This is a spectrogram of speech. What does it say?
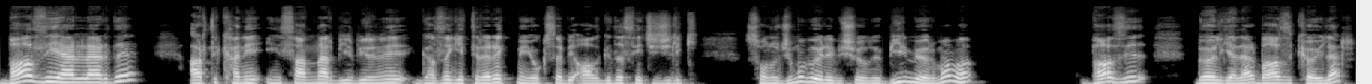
bazı yerlerde artık hani insanlar birbirini gaza getirerek mi yoksa bir algıda seçicilik sonucu mu böyle bir şey oluyor bilmiyorum ama bazı bölgeler, bazı köyler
